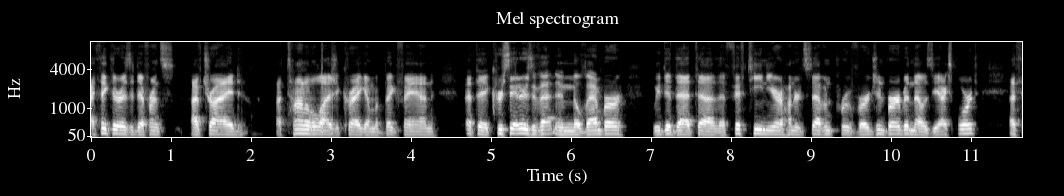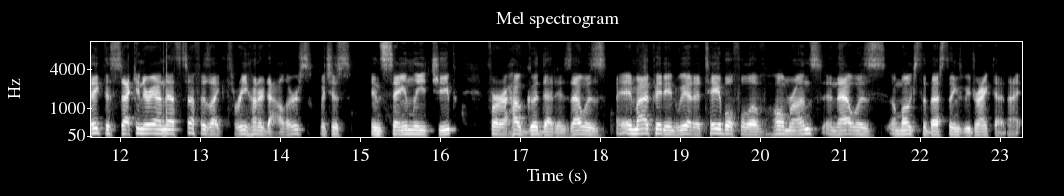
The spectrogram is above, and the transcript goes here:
I think there is a difference. I've tried a ton of Elijah Craig. I'm a big fan. At the Crusaders event in November, we did that uh, the 15 year 107 proof virgin bourbon. That was the export. I think the secondary on that stuff is like $300, which is insanely cheap for how good that is. That was, in my opinion, we had a table full of home runs, and that was amongst the best things we drank that night.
